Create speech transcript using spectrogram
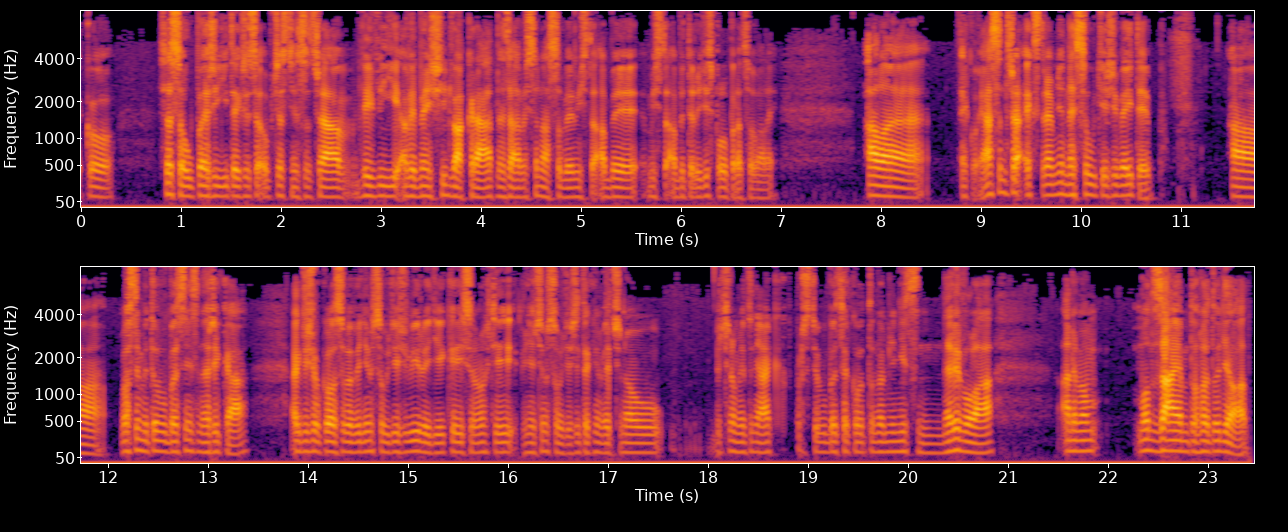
jako se soupeří, takže se občas něco třeba vyvíjí a vymýšlí dvakrát nezávisle na sobě, místo aby, místo aby ty lidi spolupracovali. Ale jako já jsem třeba extrémně nesoutěživý typ a vlastně mi to vůbec nic neříká. A když okolo sebe vidím soutěživý lidi, kteří se mnou chtějí v něčem soutěžit, tak mě většinou, většinou mě to nějak prostě vůbec jako to ve mně nic nevyvolá a nemám moc zájem tohle to dělat.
